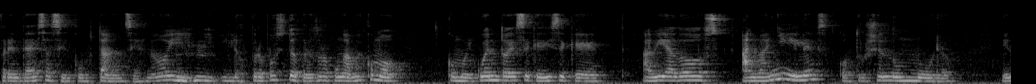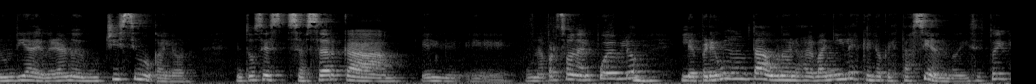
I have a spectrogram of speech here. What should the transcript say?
frente a esas circunstancias, ¿no? Y, y- y los propósitos que nosotros pongamos. Es como, como el cuento ese que dice que había dos albañiles construyendo un muro en un día de verano de muchísimo calor. Entonces se acerca el, eh, una persona del pueblo y le pregunta a uno de los albañiles qué es lo que está haciendo. Y dice, estoy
